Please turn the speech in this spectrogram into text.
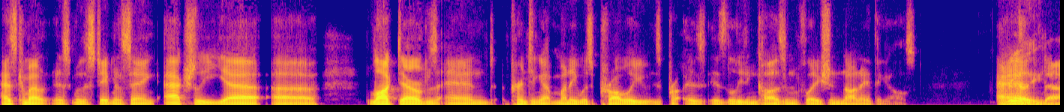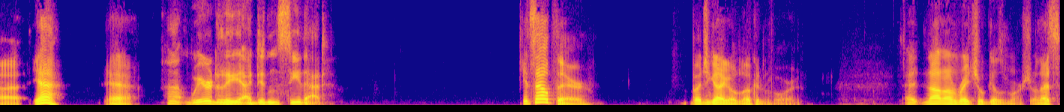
has come out with a statement saying, actually, yeah, uh, lockdowns and printing out money was probably is, is, is the leading cause of inflation, not anything else. And Really? uh, yeah, yeah, Huh, weirdly, I didn't see that. it's out there, but you got to go looking for it. Uh, not on Rachel Gilmore show. That's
